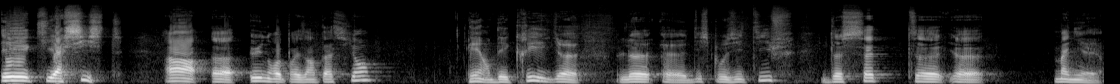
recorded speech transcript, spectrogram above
et qui assiste à euh, une représentation et en décrit le dispositif de cette manière.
